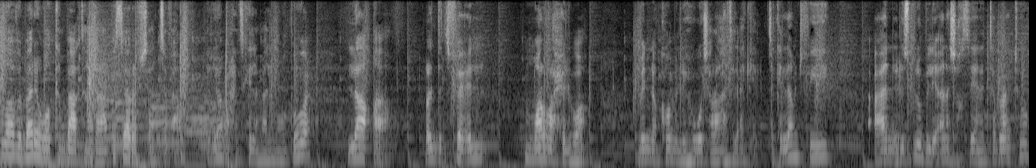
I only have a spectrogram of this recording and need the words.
Hello everybody welcome back to another episode of Chat تفهم اليوم راح نتكلم عن موضوع لاقى ردة فعل مرة حلوة منكم اللي هو شراهة الأكل. تكلمت فيه عن الأسلوب اللي أنا شخصيا اتبعته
